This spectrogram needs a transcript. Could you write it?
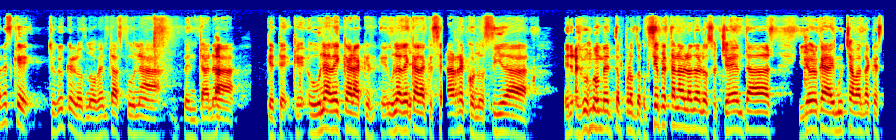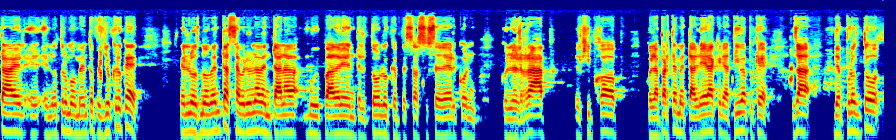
¿Sabes qué? Yo creo que los noventas fue una ventana que, te- que una década que una década que será reconocida en algún momento pronto, porque siempre están hablando de los ochentas y yo creo que hay mucha banda que está en, en- en otro momento, pero yo creo que en los noventas se abrió una ventana muy padre entre todo lo que empezó a suceder con, con el rap, el hip hop, con la parte metalera creativa, porque, o sea, de pronto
